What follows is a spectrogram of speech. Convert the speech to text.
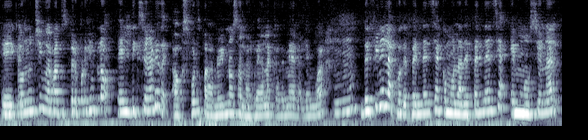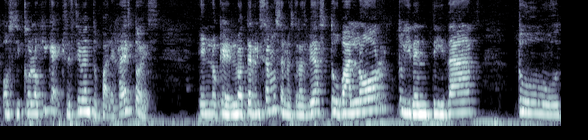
eh, con un chingo de vatos, pero por ejemplo, el diccionario de Oxford, para no irnos a la Real Academia de la Lengua, define la codependencia como la dependencia emocional o psicológica excesiva en tu pareja. Esto es, en lo que lo aterrizamos en nuestras vidas, tu valor, tu identidad, tu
